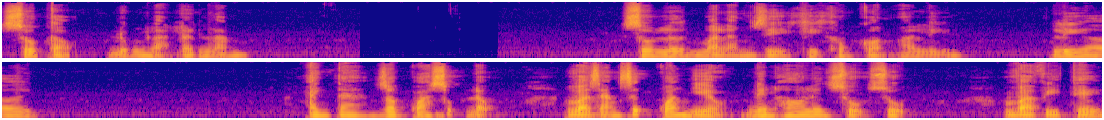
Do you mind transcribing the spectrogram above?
Số cậu đúng là lớn lắm. Số lớn mà làm gì khi không còn hoa lý? Lý ơi! Anh ta do quá xúc động Và giáng sức quá nhiều Nên ho lên sủ sụ Và vì thế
